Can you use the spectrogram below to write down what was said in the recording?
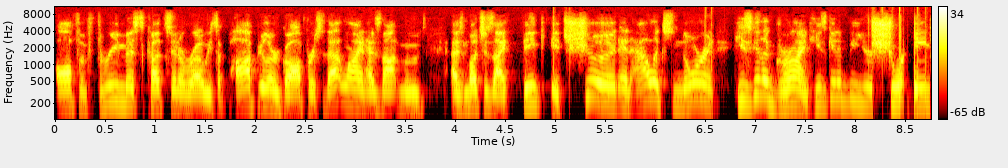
off of three missed cuts in a row. He's a popular golfer, so that line has not moved as much as I think it should. And Alex Noren, he's going to grind. He's going to be your short game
